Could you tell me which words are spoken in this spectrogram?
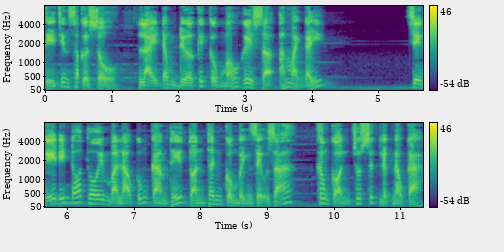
thì trên sau cửa sổ Lại đong đưa cái cục máu ghê sợ ám ảnh ấy. Chỉ nghĩ đến đó thôi mà lão cũng cảm thấy toàn thân của mình rệu rã, Không còn chút sức lực nào cả.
